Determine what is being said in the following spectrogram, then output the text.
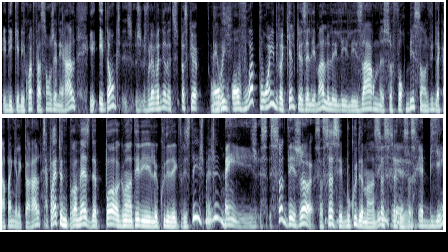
et des Québécois de façon générale. Et, et donc, je voulais revenir là-dessus parce que Ben on, oui. on voit poindre quelques éléments. là, les, les- les armes se fourbissent en vue de la campagne électorale. ça pourrait être une promesse de pas augmenter les- le coût d'électricité, j'imagine? Ben, ça déjà, ça ça, c'est beaucoup demandé. ça serait, déjà. ça serait bien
